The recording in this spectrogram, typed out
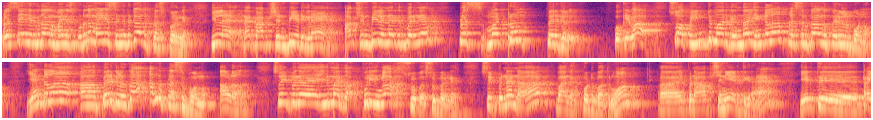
ப்ளஸ் எங்க இருக்குதோ அங்கே மைனஸ் போடுங்க. மைனஸ் எங்க இருக்கோ அது ப்ளஸ் போடுங்க. இல்லை நான் இப்போ ஆப்ஷன் பி எடுக்கிறேன். ஆப்ஷன் பியில் என்ன இருக்குது பாருங்க? ப்ளஸ் மற்றும் பெருகல் ஓகேவா ஸோ அப்போ இன்ட்டு மார்க் இருந்தால் எங்கெல்லாம் ப்ளஸ் இருக்கோ அங்கே பெருகல் போடணும். எங்கெல்லாம் பெருக்கல் இருக்கோ அங்கே ப்ளஸ் போடணும். அவ்வளோதான் ஸோ இப்போங்க இது மாதிரி தான் புரியுதுங்களா? சூப்பர் சூப்பருங்க ஸோ இப்போ என்னன்னா வாங்க போட்டு பார்த்துருவோம். இப்போ நான் ஆப்ஷனே எடுத்துக்கிறேன். எடுத்து ட்ரை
